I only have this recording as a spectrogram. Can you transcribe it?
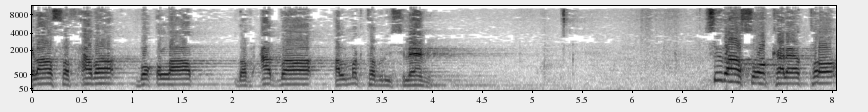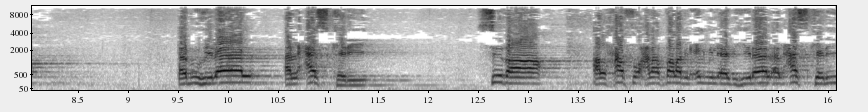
ilaa safxada boqolaad dabcadda almaktab alislaami. Sidaasoo kaleeto abu hilaal alcaskari sida alxafu calaa dalab cilmi abi hilaal alcaskari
